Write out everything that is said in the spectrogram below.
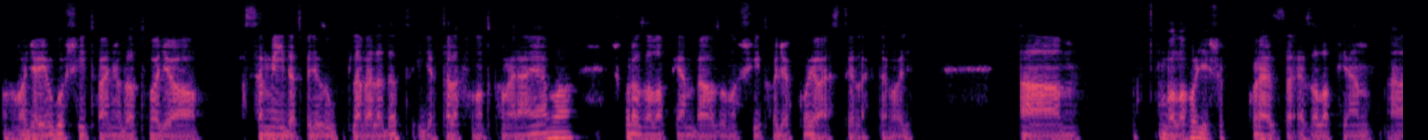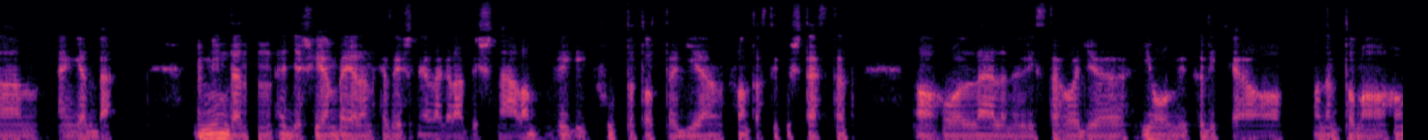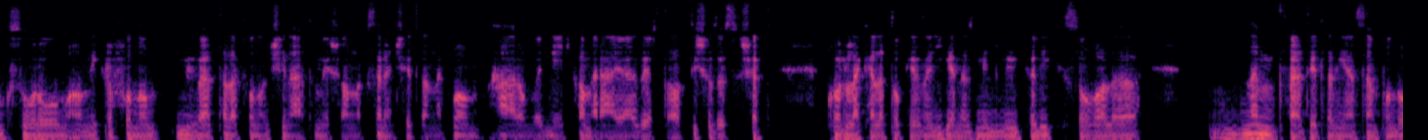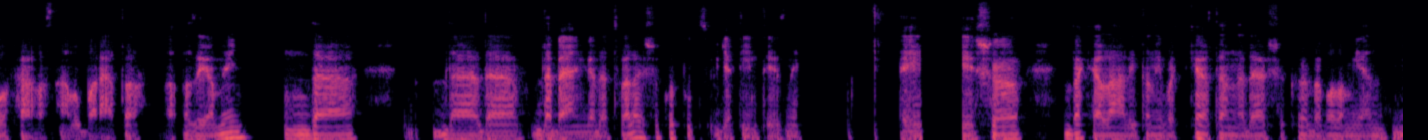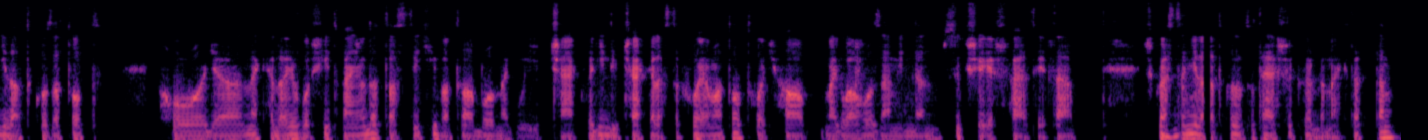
vagy a jogosítványodat, vagy a, a személyidet, vagy az útleveledet, így a telefonod kamerájával, és akkor az alapján beazonosít, hogy akkor ja, ez tényleg te vagy. Um, valahogy, és akkor ez, ez alapján um, enged be. Minden egyes ilyen bejelentkezésnél, legalábbis nálam, végig futtatott egy ilyen fantasztikus tesztet, ahol leellenőrizte, hogy jól működik-e a, a nem tudom, a hangszóróm, a mikrofonom, mivel telefonon csináltam, és annak szerencsétlennek van három vagy négy kamerája, ezért ott is az összeset akkor le kellett okézni, hogy igen, ez mind működik, szóval nem feltétlenül ilyen szempontból felhasználó baráta az élmény, de, de, de, de beengedett vele, és akkor tudsz ügyet intézni. És be kell állítani, vagy kell tenned első körbe valamilyen nyilatkozatot, hogy neked a jogosítványodat azt így hivatalból megújítsák, vagy indítsák el ezt a folyamatot, hogyha megvan hozzá minden szükséges feltétel. És akkor ezt a nyilatkozatot első körben megtettem.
